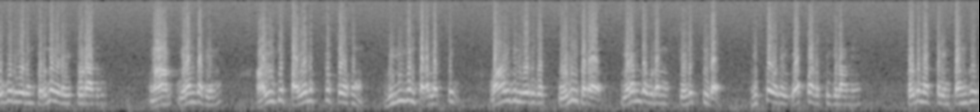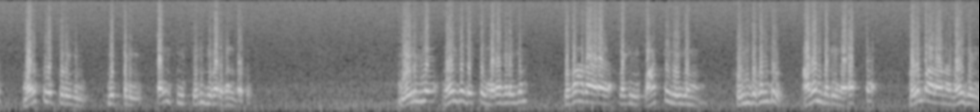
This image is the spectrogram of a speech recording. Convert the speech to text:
ஒவ்வொருவரும் பெருமையடையக்கூடாது நாம் இறந்தபின் அழுகி பயனுக்கு போகும் விழியின் படலத்தை வாழ்வில் ஒருவர் ஒளி பெற இறந்தவுடன் எடுத்திட இப்போதை ஏற்பாடு செய்யலாமே. பொதுமக்களின் பங்கு மருத்துவத்துறையில் இப்படி பயிற்சி பெருகி வருகின்றது. எளிய நோய்கெடுப்பு முறைகளையும் சுகாதார வழி வாழ்க்கையையும் புரிந்து கொண்டு அதன்படி நடத்த பெரும்பாலான நோய்கள்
